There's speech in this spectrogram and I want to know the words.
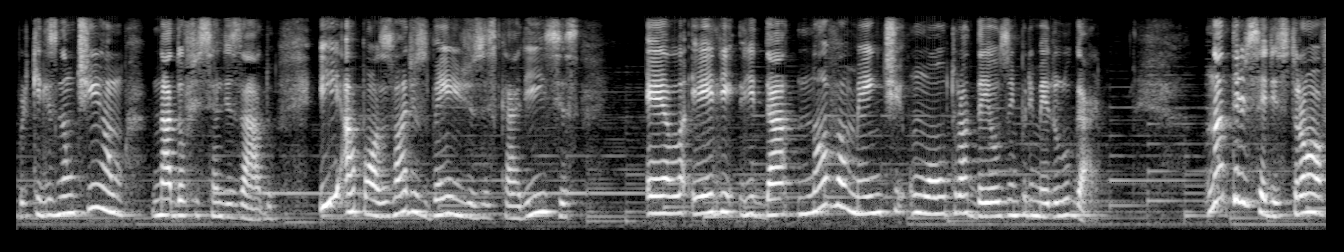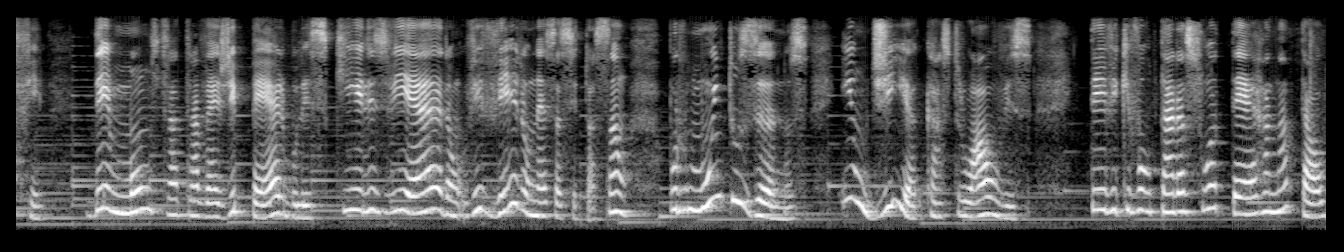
porque eles não tinham nada oficializado. E após vários beijos e carícias, ela, ele lhe dá novamente um outro adeus em primeiro lugar. Na terceira estrofe, demonstra através de hipérboles que eles vieram, viveram nessa situação por muitos anos e um dia Castro Alves teve que voltar à sua terra natal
